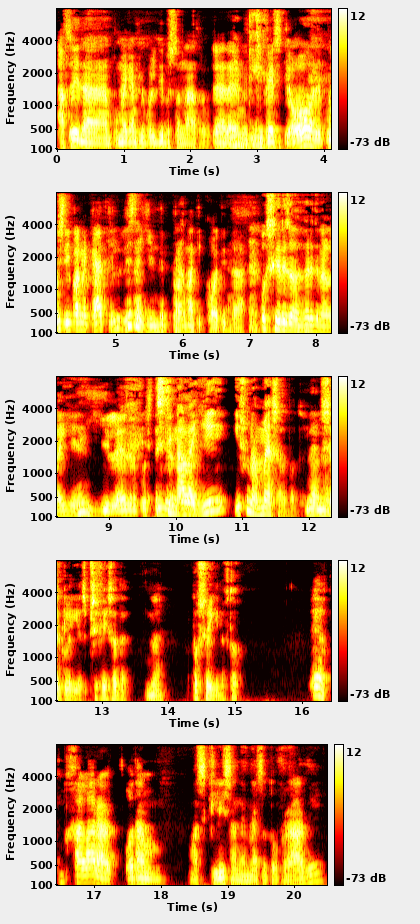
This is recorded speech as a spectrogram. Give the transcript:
Αυτό ήταν που με έκανε πιο πολύ εντύπωση στον άνθρωπο. Το ένα ήταν με την Οκ. κυβέρνηση ότι, Ωρε, πού είστε, είπανε κάτι και λέω, λες να γίνεται πραγματικότητα. Ο ΣΥΡΙΖΑ θα φέρει την αλλαγή. ε. Δεν γυλές, ρε, πού είστε. Στην αλλαγή ήσουν μέσα οπότε. Ναι, ναι. Στις εκλογές. Ψηφίσατε. Ναι. Πώς έγινε αυτό; Ε, χαλάρα όταν μας κλείσανε μέσα το βράδυ.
